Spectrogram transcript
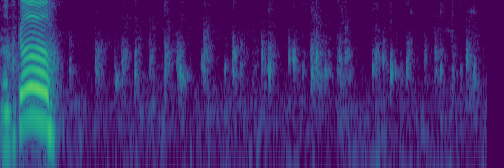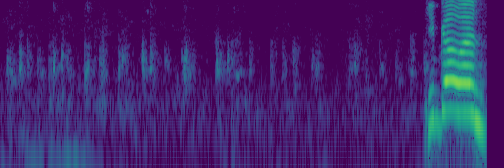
Let's go. Keep going.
